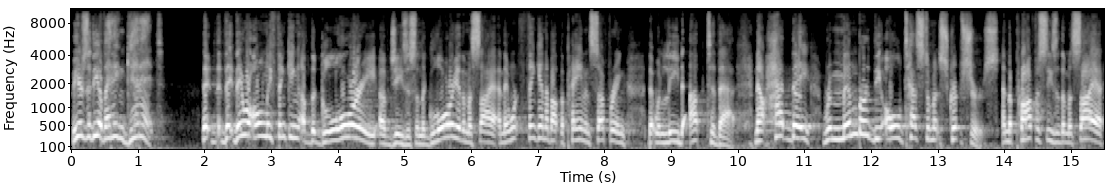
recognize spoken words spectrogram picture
But here's the deal they didn't get it. They, they, they, were only thinking of the glory of Jesus and the glory of the Messiah, and they weren't thinking about the pain and suffering that would lead up to that. Now, had they remembered the Old Testament scriptures and the prophecies of the Messiah,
